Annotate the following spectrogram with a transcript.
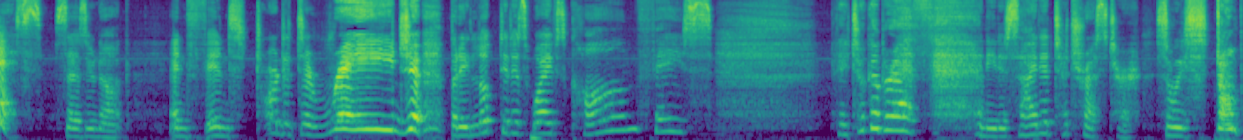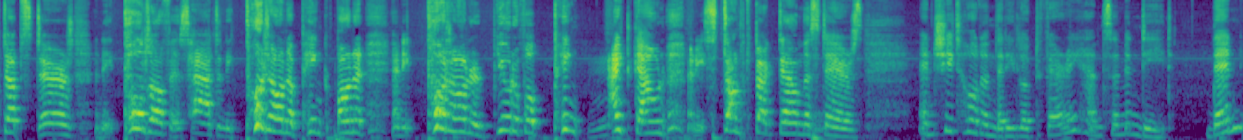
Yes, says Oonagh and Finn started to rage, but he looked at his wife's calm face. He took a breath and he decided to trust her. So he stomped upstairs and he pulled off his hat and he put on a pink bonnet and he put on her beautiful pink nightgown and he stomped back down the stairs. And she told him that he looked very handsome indeed. Then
